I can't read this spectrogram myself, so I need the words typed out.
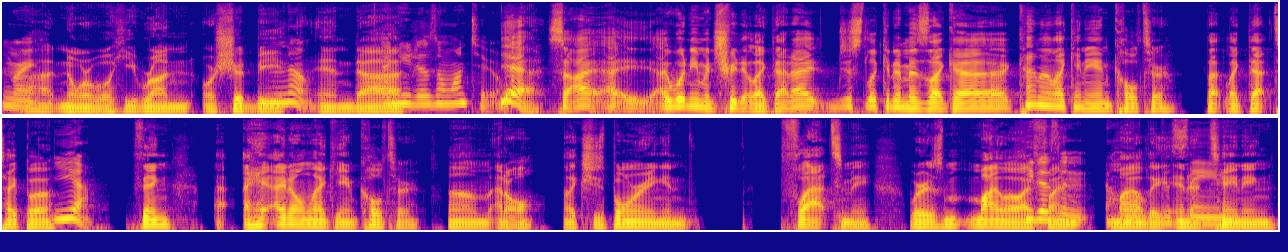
Right. uh, nor will he run or should be. No. and, uh, and he doesing want to. yeah, so I, I I wouldn't even treat it like that. I just look at him as like a kind of like an Ann Coulter, that like that type of Yeah. thing. I, I I don't like Ann Coulter um at all. Like she's boring and flat to me. Whereas Milo, I find mildly entertaining.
